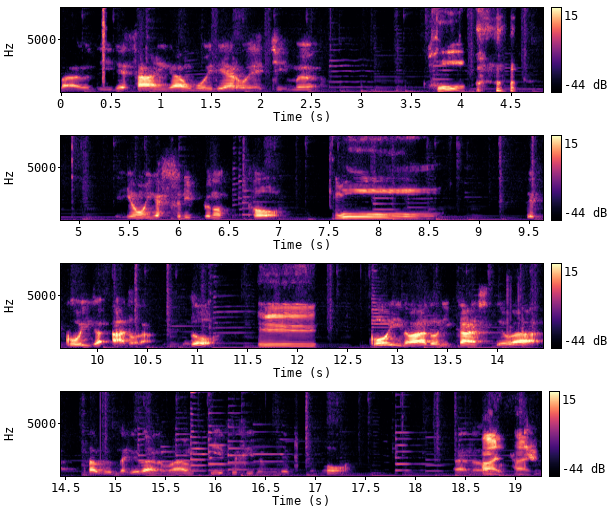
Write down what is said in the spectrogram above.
Vaundy で3位が思い出やろう A チーム。ほう。4位が Slipknot。おお。で、5位が Ado なんですけど、へえ。5位の Ado に関しては、多分だけど、あの、 ONE PIECE FILM RED の、あの、はいはい。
